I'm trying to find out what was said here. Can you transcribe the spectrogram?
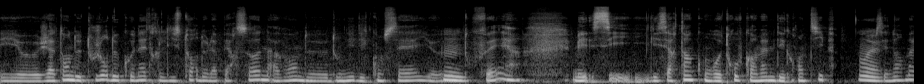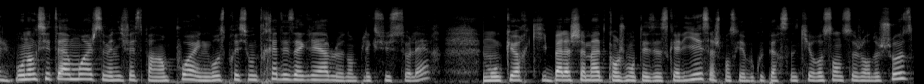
Et euh, j'attends de, toujours de connaître l'histoire de la personne avant de donner des conseils euh, Mm. tout faits. Mais il est certain qu'on retrouve quand même des grands types. Ouais. C'est normal. Mon anxiété à moi, elle se manifeste par un poids et une grosse pression très désagréable dans le plexus solaire. Mon cœur qui bat la chamade quand je monte les escaliers, ça je pense qu'il y a beaucoup de personnes qui ressentent ce genre de choses.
